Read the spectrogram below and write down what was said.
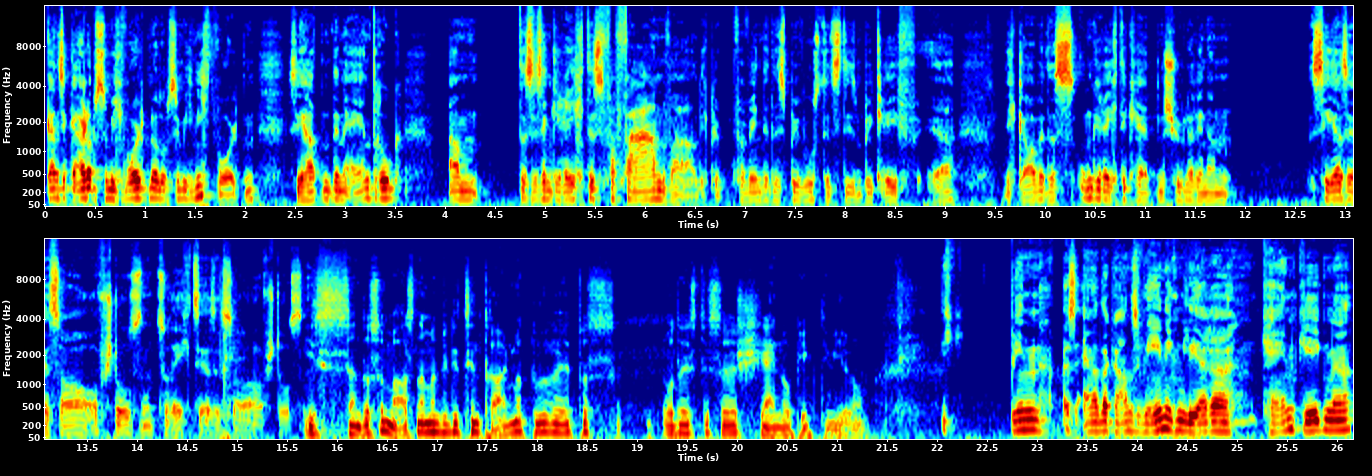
ganz egal, ob sie mich wollten oder ob sie mich nicht wollten, sie hatten den Eindruck, ähm, dass es ein gerechtes Verfahren war. Und ich verwende das bewusst jetzt diesen Begriff. Ich glaube, dass Ungerechtigkeiten Schülerinnen sehr, sehr sauer aufstoßen und zu Recht sehr, sehr sauer aufstoßen. Ist, sind das so Maßnahmen wie die Zentralmatura etwas oder ist das eine Scheinobjektivierung? Ich bin als einer der ganz wenigen Lehrer kein Gegner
